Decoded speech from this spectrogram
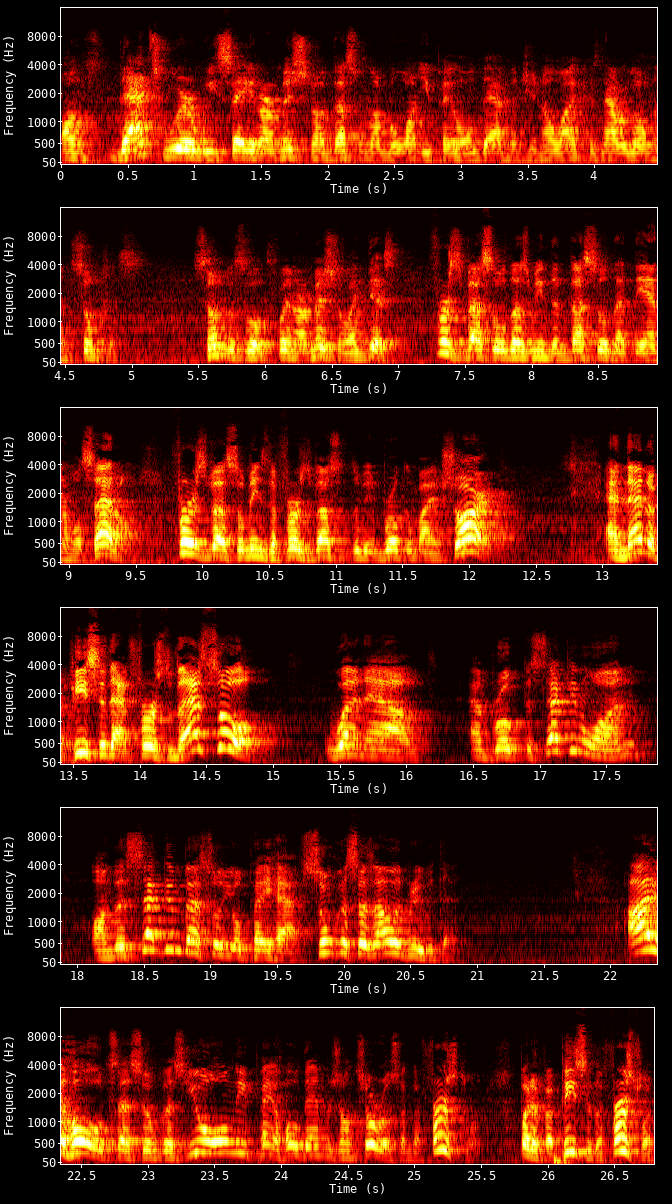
On that's where we say in our mission Mishnah, vessel number one, you pay whole damage. You know why? Because now we're going in Sumchas. Sumchas will explain our Mishnah like this: First vessel doesn't mean the vessel that the animal sat on. First vessel means the first vessel to be broken by a shard, and then a piece of that first vessel went out and broke the second one. On the second vessel, you'll pay half. Sumchas says, "I'll agree with that." I hold, says Sumchas, you only pay whole damage on Soros on the first one. But if a piece of the first one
